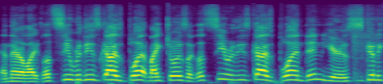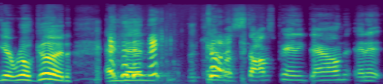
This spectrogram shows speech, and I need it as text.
and they're like, let's see where these guys blend. Mike Joy's like, let's see where these guys blend in here. This is going to get real good. And then the camera cut. stops panning down and it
